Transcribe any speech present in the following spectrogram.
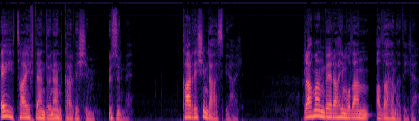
Ey Taif'ten dönen kardeşim, üzülme. Kardeşimle hasbihal. Rahman ve Rahim olan Allah'ın adıyla.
